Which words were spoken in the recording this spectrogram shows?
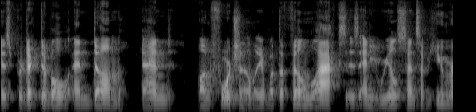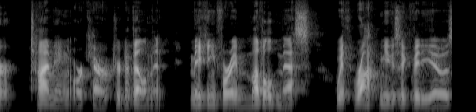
is predictable and dumb, and unfortunately, what the film lacks is any real sense of humor, timing, or character development, making for a muddled mess with rock music videos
